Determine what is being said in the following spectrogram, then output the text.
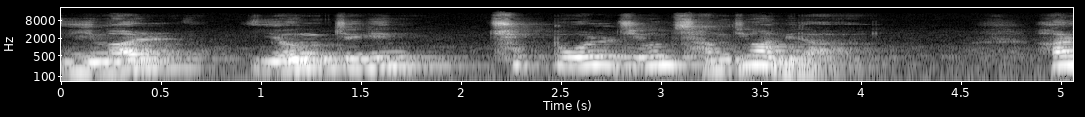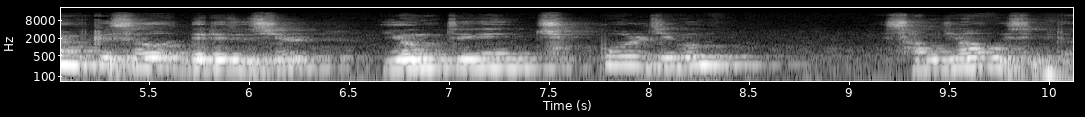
이 말 영적인 축복을 지금 상징합니다. 하나님께서 내려주실 영적인 축복을 지금 상징하고 있습니다.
